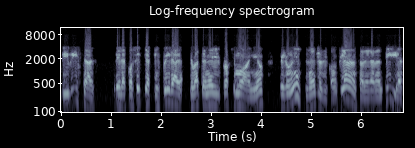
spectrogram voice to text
divisas de la cosecha que espera que va a tener el próximo año, pero un escenario de confianza, de garantía.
